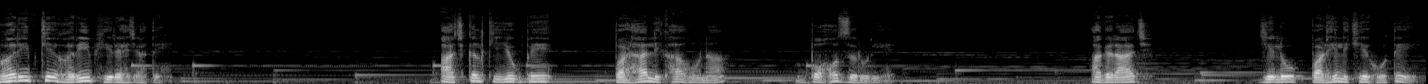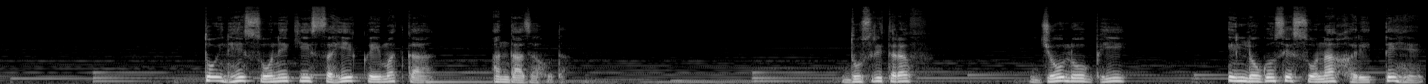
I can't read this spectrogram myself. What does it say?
गरीब के गरीब ही रह जाते हैं। आजकल के युग में पढ़ा लिखा होना बहुत ज़रूरी है। अगर आज ये लोग पढ़े लिखे होते तो इन्हें सोने की सही कीमत का अंदाज़ा होता। दूसरी तरफ़ जो लोग भी इन लोगों से सोना खरीदते हैं,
